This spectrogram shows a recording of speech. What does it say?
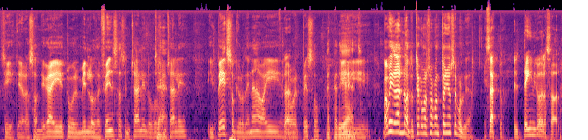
Sí, tiene razón. Llegaba ahí, estuvo bien los defensas en Chale, los dos Sí. en Chale. Y Peso que ordenaba ahí, Claro. Robert Peso. La experiencia. Y- Vamos a ir a las notas. Usted conversó con Toño Sepúlveda. Exacto, el técnico de la Zavala.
